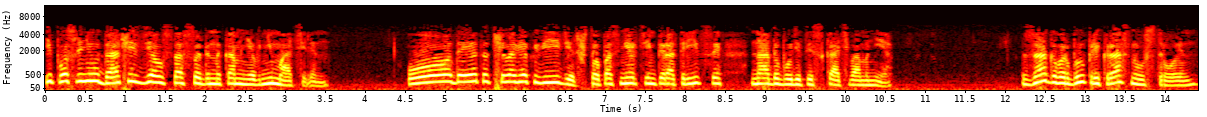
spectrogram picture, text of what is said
и после неудачи сделался особенно ко мне внимателен — о, да этот человек видит, что по смерти императрицы надо будет искать во мне. Заговор был прекрасно устроен.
